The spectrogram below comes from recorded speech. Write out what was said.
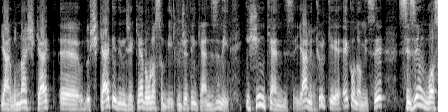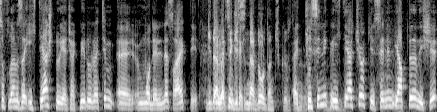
yani bundan şikayet e, şikayet edilecek yer orası değil. Ücretin kendisi değil. İşin kendisi. Yani Türkiye ekonomisi sizin vasıflarınıza ihtiyaç duyacak bir üretim e, modeline sahip değil. Giderlerse gitsinler de oradan çıkıyoruz. Evet, tabii. kesinlikle ihtiyaç yok ki. Senin yaptığın işi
